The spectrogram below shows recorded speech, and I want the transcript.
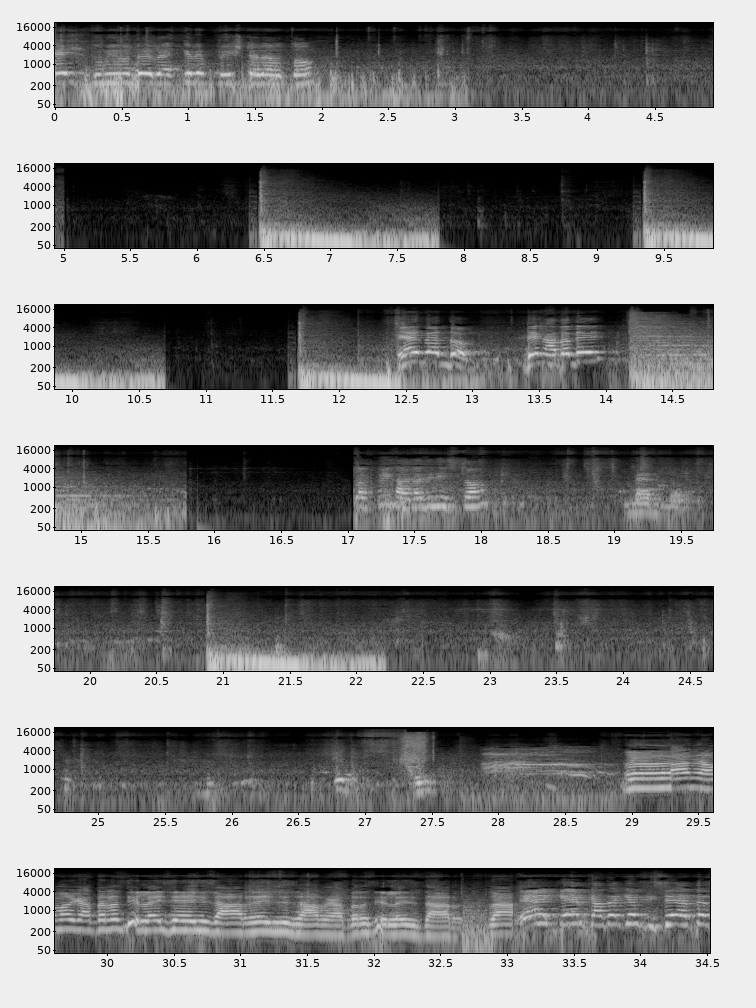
এই তুমি ওদের ব্যাকের পেজটা দাও তো। এই বেদম দে খাতা দে। তুই খাতা দিস তো বেদম আমার এই যে যার এই যে যার গাতাটা সেলাইছে যার। এই কের খাতা কে দিছে? এত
